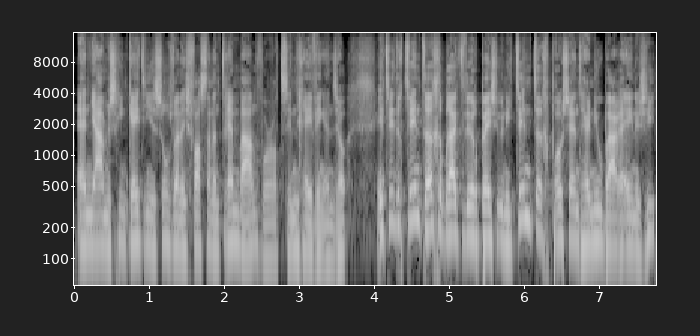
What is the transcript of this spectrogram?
En ja, misschien keten je soms wel eens vast aan een trambaan voor wat zingeving en zo. In 2020 gebruikte de Europese Unie 20% hernieuwbare energie.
